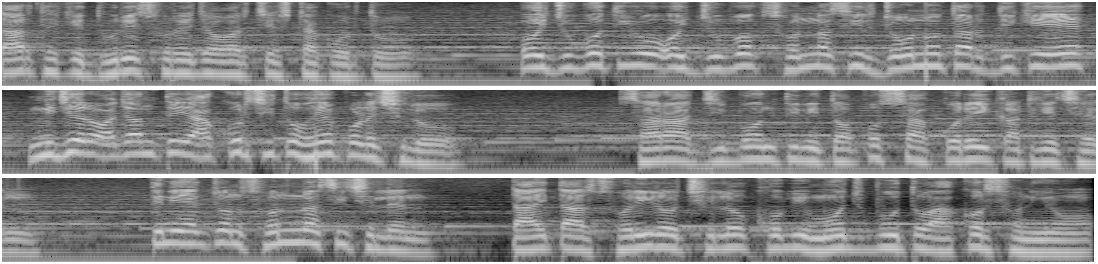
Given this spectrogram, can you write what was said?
তার থেকে দূরে সরে যাওয়ার চেষ্টা করত। ওই যুবতী ও ওই যুবক সন্ন্যাসীর যৌনতার দিকে নিজের অজান্তেই আকর্ষিত হয়ে পড়েছিল। সারা জীবন তিনি তপস্যা করেই কাটিয়েছেন। তিনি একজন সন্ন্যাসী ছিলেন, তাই তার শরীরও ছিল খুবই মজবুত ও আকর্ষণীয়।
